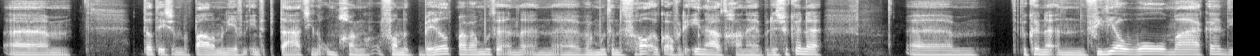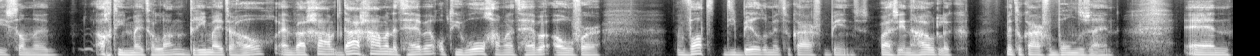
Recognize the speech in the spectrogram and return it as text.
Ehm, dat is een bepaalde manier van interpretatie en omgang van het beeld. Maar we moeten, een, een, eh, we moeten het vooral ook over de inhoud gaan hebben. Dus we kunnen, ehm, we kunnen een videowall maken. Die is dan eh, 18 meter lang, 3 meter hoog. En waar gaan, daar gaan we het hebben, op die wall gaan we het hebben over wat die beelden met elkaar verbindt. Waar ze inhoudelijk met elkaar verbonden zijn. En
